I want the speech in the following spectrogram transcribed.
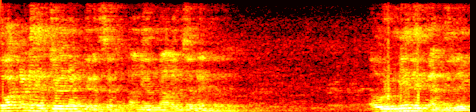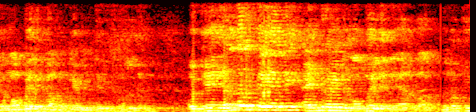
ಸೊ ಆ ಕಡೆ ಜಾಯ್ನ್ ಆಗ್ತೀರಾ ಸರ್ ಅಲ್ಲಿ ಒಂದು ನಾಲ್ಕು ಜನ ಇದ್ದಾರೆ. ಅವರು ಮೇಲೆ ಕಾಣ್ತಿಲ್ಲ, ಈಗ ಮೊಬೈಲ್ ಕಾಮಕ್ಕೆ ಬಿಟ್ಟಿರಿ ಫುಲ್ ಓಕೆ ಎಲ್ಲರ ಕೈಯಲ್ಲಿ ಆಂಡ್ರಾಯ್ಡ್ ಮೊಬೈಲ್ ಇದೆ ಅಲ್ವಾ? ಭಕ್ತಿ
